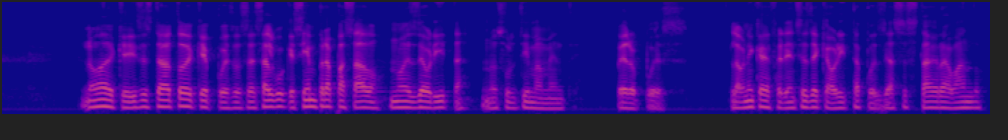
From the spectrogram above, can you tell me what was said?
no, de que dice este vato de que, pues, o sea, es algo que siempre ha pasado, no es de ahorita, no es últimamente. Pero pues la única diferencia es de que ahorita pues ya se está grabando.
